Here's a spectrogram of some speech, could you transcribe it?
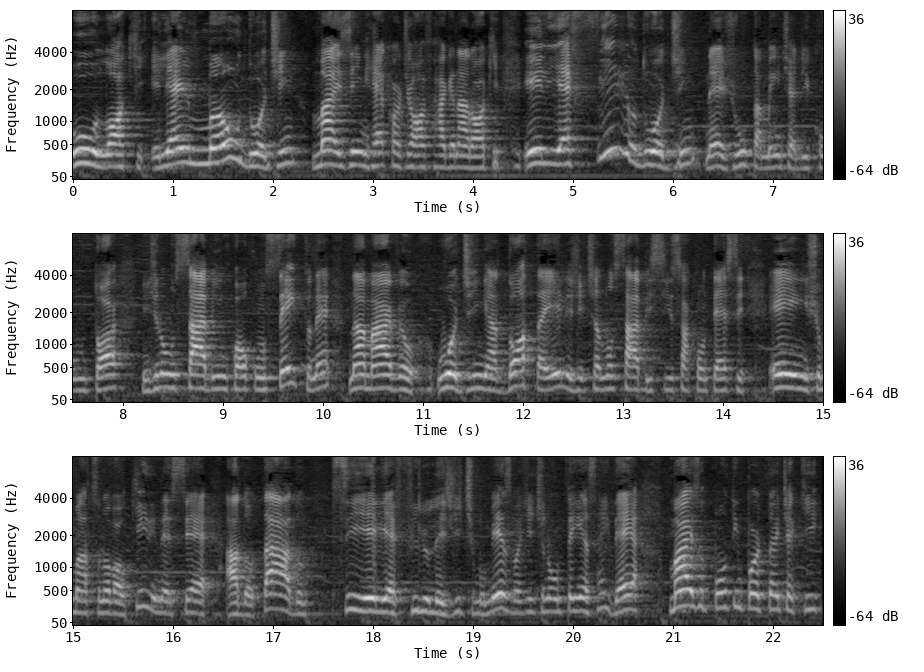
o Loki, ele é irmão do Odin, mas em Record of Ragnarok, ele é filho do Odin, né? Juntamente ali com Thor. A gente não sabe em qual conceito, né? Na Marvel, o Odin adota ele, a gente já não sabe se isso acontece em Shumatsu no Valkyrie, né, se é adotado, se ele é filho legítimo mesmo, a gente não tem essa ideia, mas o ponto importante aqui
